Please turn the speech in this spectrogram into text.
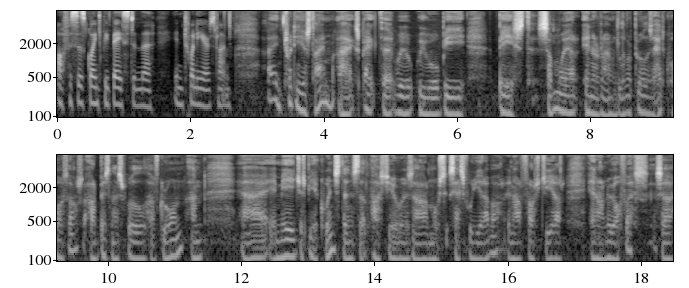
office is going to be based in the in 20 years' time? Uh, in 20 years' time, I expect that we, we will be based somewhere in around Liverpool as a headquarters. Our business will have grown, and uh, it may just be a coincidence that last year was our most successful year ever in our first year in our new office. So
